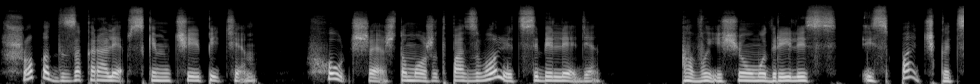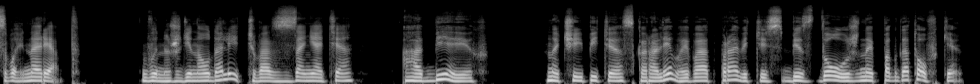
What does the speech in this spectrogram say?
«Шепот за королевским чаепитием. Худшее, что может позволить себе леди. А вы еще умудрились испачкать свой наряд. Вынуждена удалить вас с занятия. Обеих. На чаепитие с королевой вы отправитесь без должной подготовки.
